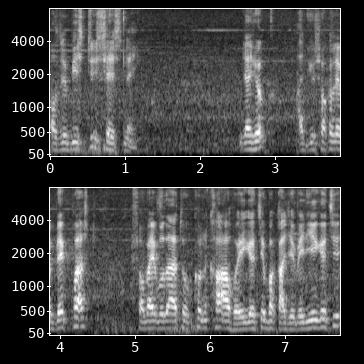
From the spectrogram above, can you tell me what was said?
অথচ বৃষ্টির শেষ নেই। যাই হোক, আজকে সকালে ব্রেকফাস্ট সবাই বোধহয় এতক্ষণ খাওয়া হয়ে গেছে বা কাজে বেরিয়ে গেছে।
